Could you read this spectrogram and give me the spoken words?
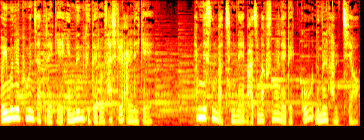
의문을 품은 자들에게 있는 그대로 사실을 알리게. 햄릿은 마침내 마지막 숨을 내뱉고 눈을 감지요.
